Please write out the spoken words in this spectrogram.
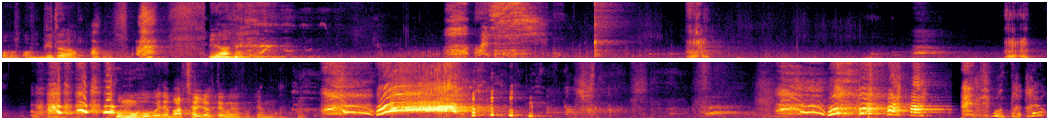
어, 어 미도야. 아, 아 미안해. 고무 부분의 마찰력 때문에 갑자기 뭐. 팬티 벗다가요?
